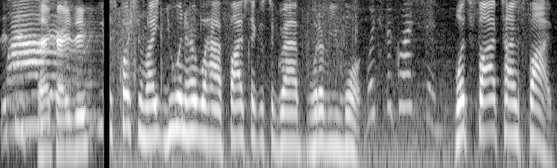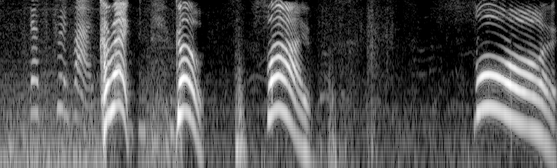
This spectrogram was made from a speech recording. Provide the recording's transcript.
This wow. That crazy? This question, right? You and her will have five seconds to grab whatever you want. What's the question? What's five times five? That's 25. Correct! Go! Five! Four!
